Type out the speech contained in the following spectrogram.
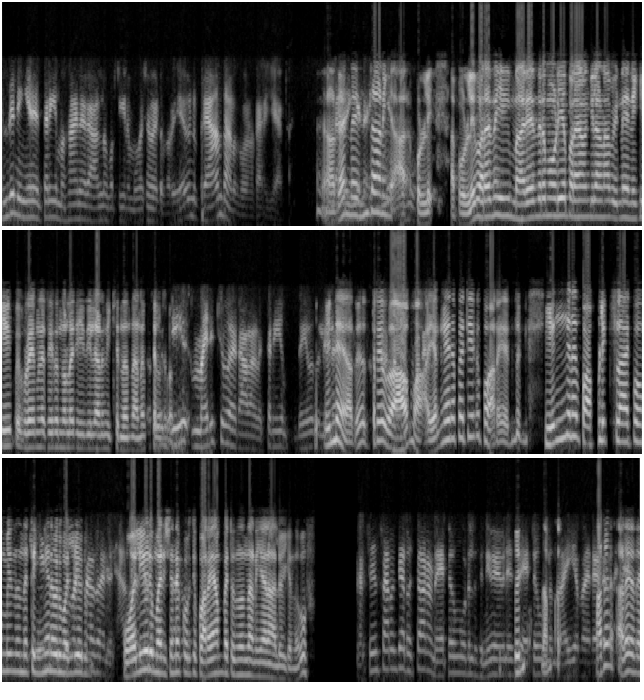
എന്തിനിങ്ങനെ ഇത്രയും മഹാന ഒരാളിനെ കുറിച്ച് ഇങ്ങനെ മോശമായിട്ട് പറയും? ഇവന് ഭ്രാന്താണെന്ന് തോന്നുന്നു തനിക്കായിട്ട് അതന്നെ എന്താണ് പുള്ളി പുള്ളി പറയുന്ന ഈ നരേന്ദ്രമോദിയെ പറയാമെങ്കിലാണ് പിന്നെ എനിക്ക് പ്രേം നസീർ എന്നുള്ള രീതിയിലാണ് നിൽക്കുന്നതെന്നാണ് മരിച്ചുപോയ ഒരാളാണ് ഇത്രയും പിന്നെ അത് ഇത്രയും ആ എങ്ങനെ പറ്റിയൊക്കെ പറയാം. എന്ത് എങ്ങനെ പബ്ലിക് പ്ലാറ്റ്ഫോമിൽ നിന്നിട്ട് ഇങ്ങനെ ഒരു വലിയൊരു വലിയൊരു മനുഷ്യനെ കുറിച്ച് പറയാൻ പറ്റുന്നതെന്നാണ് ഞാൻ ആലോചിക്കുന്നത്. സാറിന്റെ റെക്കോർഡാണ് ഏറ്റവും കൂടുതൽ സിനിമ ഏറ്റവും കൂടുതൽ നായികമാരെ അത് അതെ അതെ.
